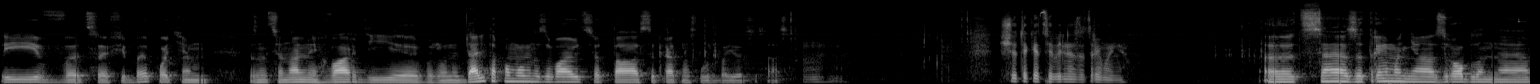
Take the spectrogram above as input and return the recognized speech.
І в ЦФІБ потім з Національної гвардії, боже, вони Дельта, по-моєму, називаються, та секретна служба ЮСС. Що таке цивільне затримання? Е, Це затримання зроблене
